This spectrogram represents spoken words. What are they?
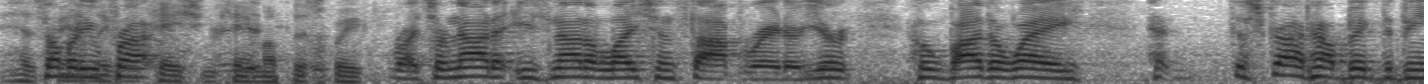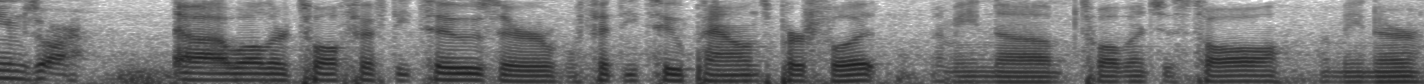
his Somebody family who pro- vacation came up this week. right, so not a, he's not a licensed operator. You're who, by the way, ha- describe how big the beams are. Uh, well, they're 1252s. They're 52 pounds per foot. I mean, uh, 12 inches tall. I mean, they're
